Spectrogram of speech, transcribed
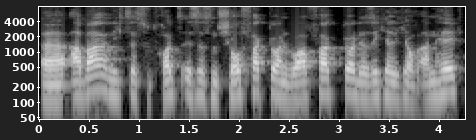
Äh, aber nichtsdestotrotz ist es ein Showfaktor, ein Wow-Faktor, der sicherlich auch anhält.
